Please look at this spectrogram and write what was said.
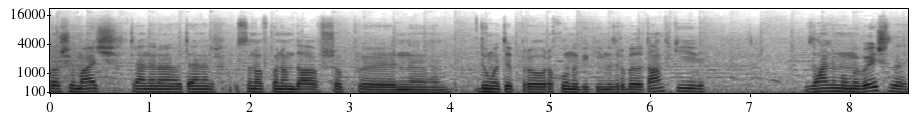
Хороший матч. Тренер, тренер установку нам дав, щоб е, не думати про рахунок, який ми зробили там, в Києві. В загальному ми вийшли,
